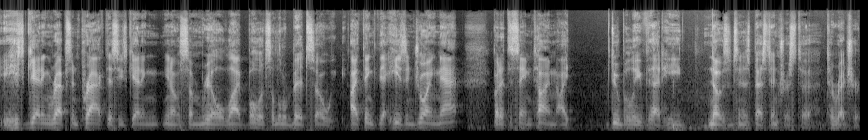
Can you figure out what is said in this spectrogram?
he's getting reps in practice. He's getting you know some real live bullets a little bit. So I think that he's enjoying that. But at the same time, I do believe that he knows it's in his best interest to to redshirt.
